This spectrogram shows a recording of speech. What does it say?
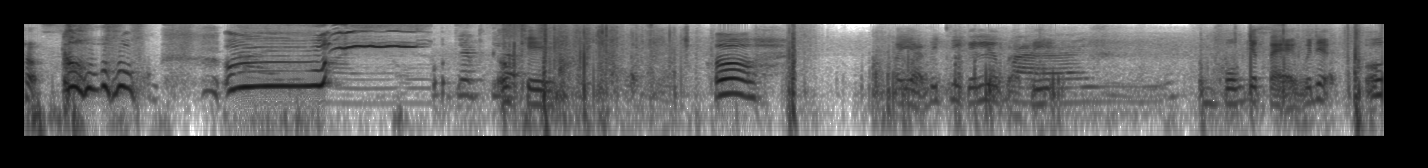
ครับโอเคโอ้ขยันได้กินกันเรื่องแบบนี้ผมโป๊กจะแตกไปเนี่ย โอ้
